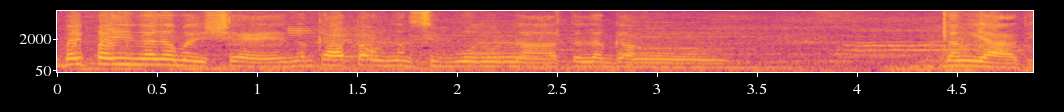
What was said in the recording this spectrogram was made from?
may pahinga naman siya eh. Nagkataon lang siguro na talagang nangyari.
